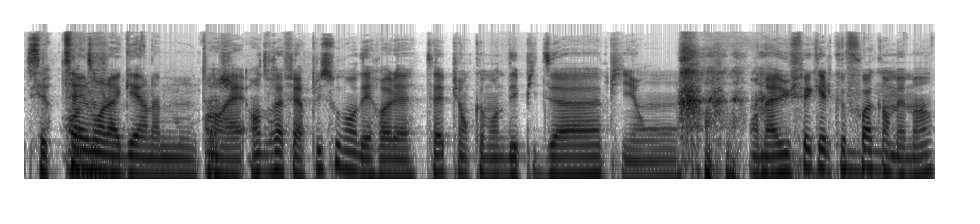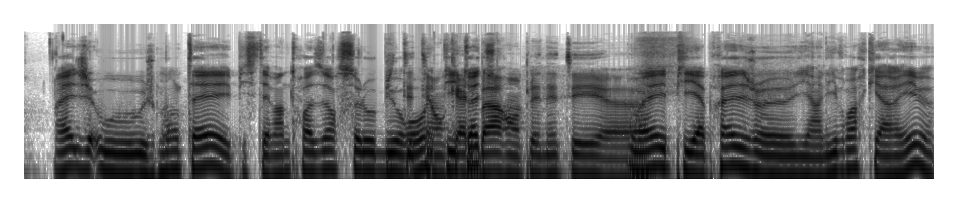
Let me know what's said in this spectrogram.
C'est tellement la guerre, le montage. Ouais, on devrait faire plus souvent des relais. Puis on commande des pizzas, puis on, on a eu fait quelques fois quand même. Hein. Ouais, où je montais et puis c'était 23h seul au bureau. T'étais en calbar en plein été. Euh. Ouais, et puis après, il y a un livreur qui arrive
